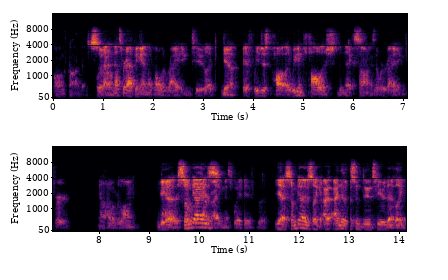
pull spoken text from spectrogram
long process. So Well, and that's wrapping in like all the writing too. Like yeah, if we just pol like we can polish the next songs that we're writing for, you know, however long. Yeah, we're some still kind of guys- riding this wave, but Yeah, some guys like I, I know some dudes here that like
